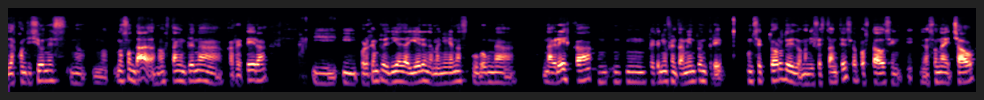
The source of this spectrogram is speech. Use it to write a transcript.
las condiciones no, no, no, son dadas, ¿no? Están en plena carretera y, y, por ejemplo, el día de ayer en la mañana hubo una una gresca, un, pequeño enfrentamiento entre un sector de los manifestantes apostados en, la zona de Chao,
